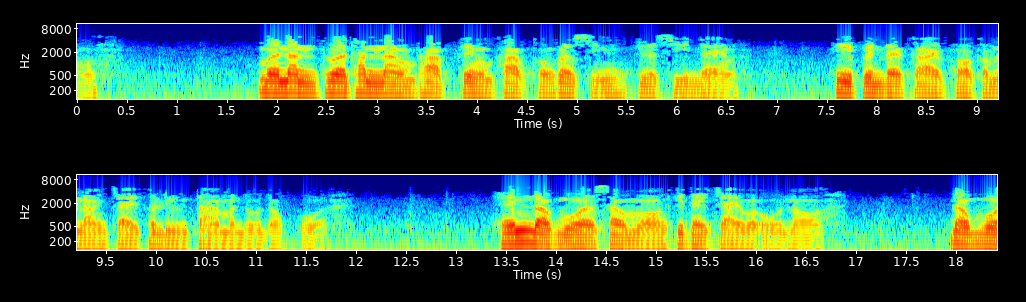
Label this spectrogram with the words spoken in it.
อง เมื่อนั่นเพื่อท่านนั่งภาพเพ่งภาพของกสินคือสีแดง ที่เป็นใบกายพอกำลังใจก็ลืมตามาดูดอกบัว เห็นดอกบัวเศร้าหมองคิดในใจว่าโอ๋หนอ ดอกบัว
